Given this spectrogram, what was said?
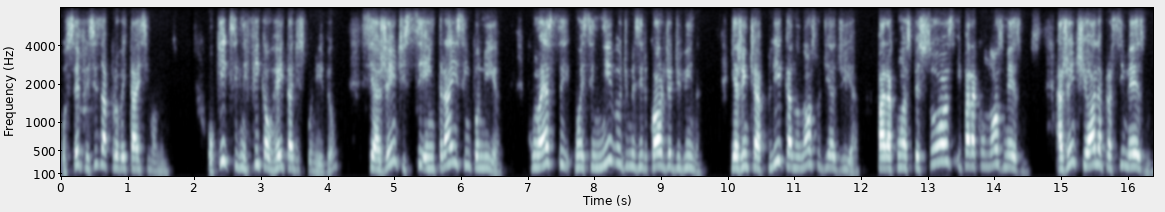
Você precisa aproveitar esse momento. O que, que significa o rei estar disponível? Se a gente se entrar em sintonia com esse, com esse nível de misericórdia divina e a gente aplica no nosso dia a dia para com as pessoas e para com nós mesmos, a gente olha para si mesmo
